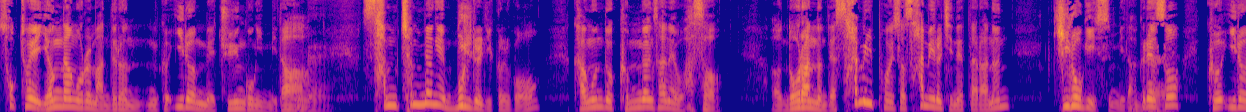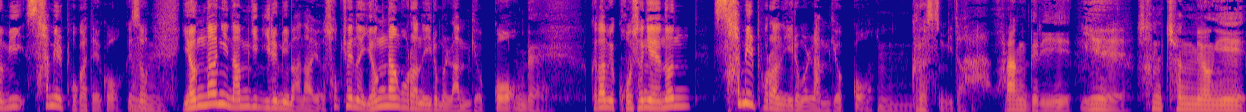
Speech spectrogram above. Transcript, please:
속초의 영랑호를 만드는 그 이름의 주인공입니다. 네. 3천 명의 무리를 이끌고 강원도 금강산에 와서 어, 놀았는데 3일포에서 3일을 지냈다라는 기록이 있습니다. 그래서 네. 그 이름이 3일포가 되고 그래서 음. 영랑이 남긴 이름이 많아요. 속초에는 영랑호라는 이름을 남겼고 네. 그다음에 고성에는 3일포라는 이름을 남겼고 음. 그렇습니다. 아, 화랑들이 예. 3천 명이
